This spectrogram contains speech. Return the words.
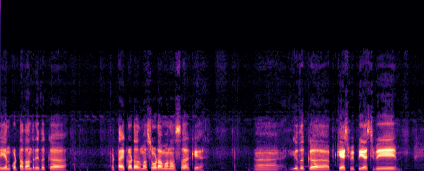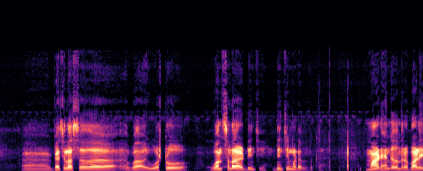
ಏನು ಕೊಟ್ಟದ ಅಂದ್ರೆ ಇದಕ್ಕೆ ಟೈಕಾಡೋರ್ಮ ಸೋಡಾಮನಸ ಕೆ ಇದಕ್ಕೆ K H B P H B bachelors ಬ, ಇವು ಅಷ್ಟು ಒಂದು ಸಲ ಡಿಂಚಿ, ಡಿಂಚಿಂಗ್ ಮಾಡ್ಯದ ಇದಕ್ಕೆ. ಮಾಡಿ ಹೆಂಗದಂದ್ರೆ ಭಾಳಿ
